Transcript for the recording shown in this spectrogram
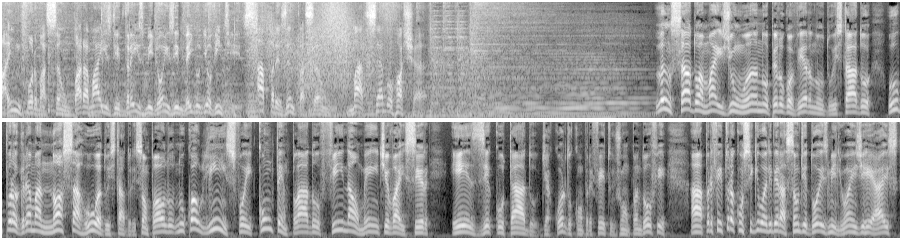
A informação para mais de 3 milhões e meio de ouvintes. Apresentação Marcelo Rocha. Lançado há mais de um ano pelo governo do estado, o programa Nossa Rua do estado de São Paulo, no qual Lins foi contemplado, finalmente vai ser executado. De acordo com o prefeito João Pandolfi, a prefeitura conseguiu a liberação de 2 milhões de reais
